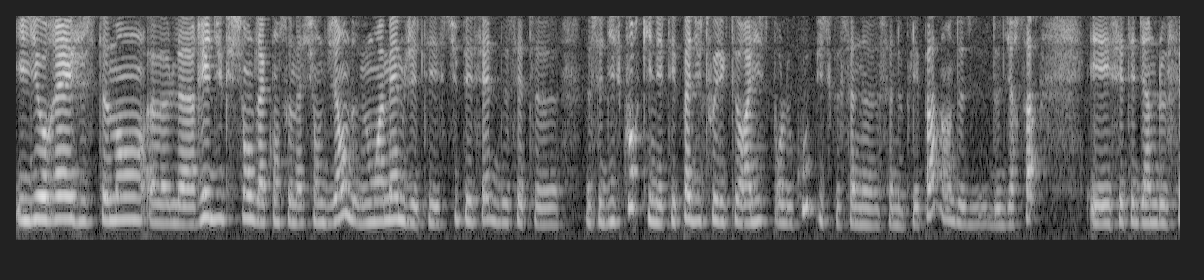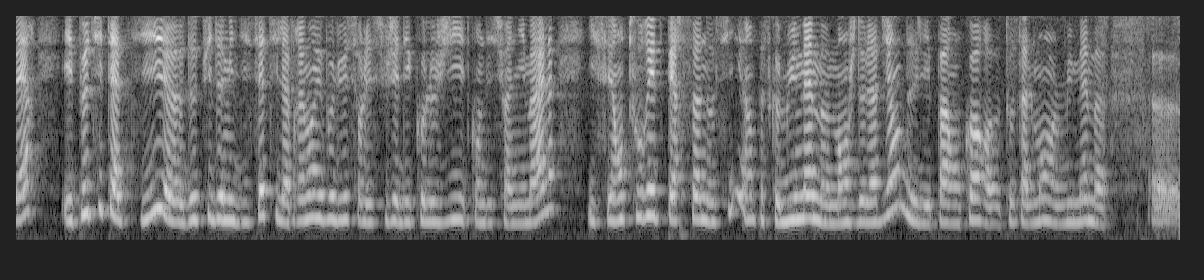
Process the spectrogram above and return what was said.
il y aurait justement euh, la réduction de la consommation de viande. Moi-même, j'étais stupéfaite de, cette, euh, de ce discours qui n'était pas du tout électoraliste pour le coup, puisque ça ne, ça ne plaît pas hein, de, de, dire ça. Et c'était bien de le faire. Et petit à petit, depuis 2017, il a vraiment évolué sur les sujets d'écologie et de conditions animales. Il s'est entouré de personnes aussi, hein, parce que lui-même mange de la viande, il n'est pas encore totalement lui-même euh,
